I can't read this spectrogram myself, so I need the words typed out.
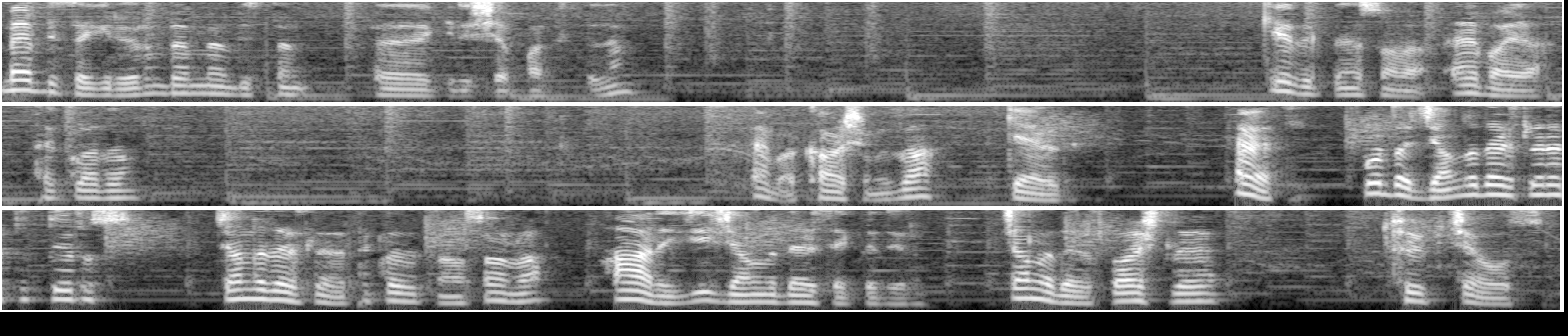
Membis'e giriyorum. Ben Membis'ten e, giriş yapmak istedim. Girdikten sonra EBA'ya tıkladım. EBA karşımıza geldi. Evet. Burada canlı derslere tıklıyoruz. Canlı derslere tıkladıktan sonra harici canlı ders ekle diyorum. Canlı ders başlığı Türkçe olsun.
